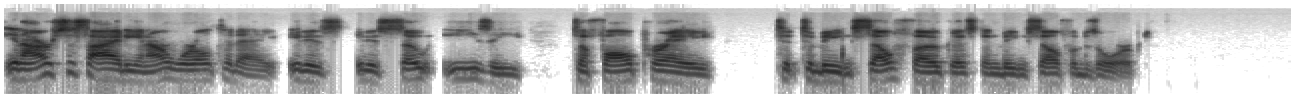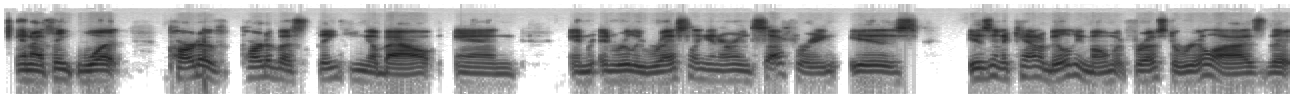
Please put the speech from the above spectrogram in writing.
in our society in our world today it is it is so easy to fall prey to, to being self-focused and being self-absorbed and i think what part of part of us thinking about and and, and really wrestling in our own suffering is is an accountability moment for us to realize that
